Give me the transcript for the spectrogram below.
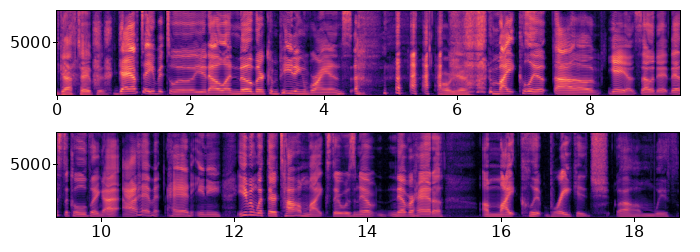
Gaff tape it. gaff tape it to a, you know another competing brand's Oh yeah. mic clip uh yeah so that that's the cool thing i i haven't had any even with their tom mics there was never never had a a mic clip breakage um with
